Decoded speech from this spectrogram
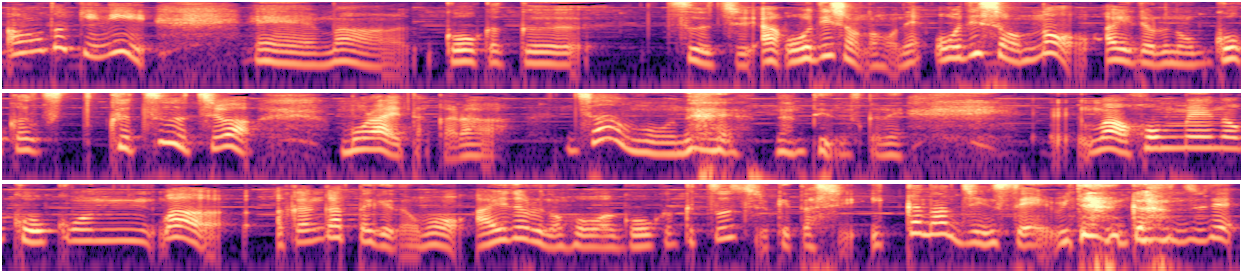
あの時に、えー、まあ、合格通知、あ、オーディションの方ね、オーディションのアイドルの合格通知はもらえたから、じゃあもうね、なんていうんですかね、まあ本命の高校はあかんかったけども、アイドルの方は合格通知受けたし、いっかな人生みたいな感じで、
